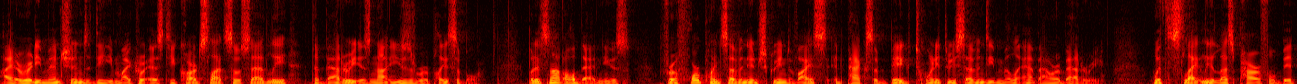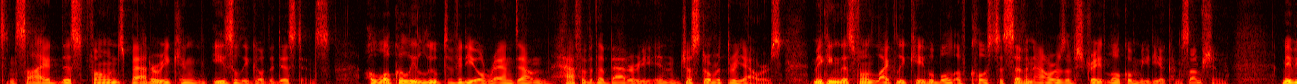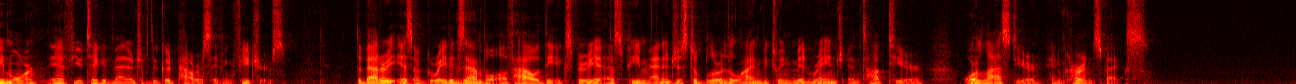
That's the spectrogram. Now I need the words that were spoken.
I already mentioned the micro SD card slot, so sadly, the battery is not user replaceable. But it's not all bad news. For a 4.7 inch screen device, it packs a big 2370 mAh battery. With slightly less powerful bits inside, this phone's battery can easily go the distance. A locally looped video ran down half of the battery in just over 3 hours, making this phone likely capable of close to 7 hours of straight local media consumption. Maybe more if you take advantage of the good power saving features. The battery is a great example of how the Xperia SP manages to blur the line between mid range and top tier, or last year and current specs.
